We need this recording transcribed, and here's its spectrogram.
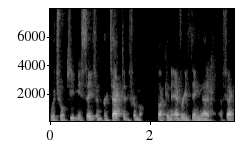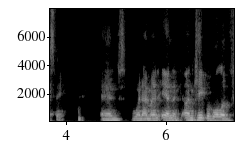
which will keep me safe and protected from fucking everything that affects me. And when I'm un- un- incapable of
